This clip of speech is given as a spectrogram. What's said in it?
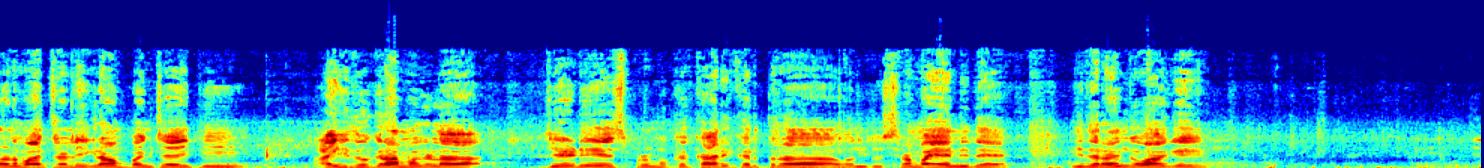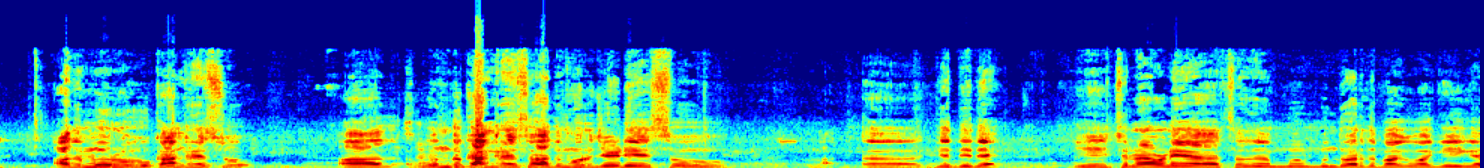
ಮಣಮಾಚಳ್ಳಿ ಗ್ರಾಮ ಪಂಚಾಯಿತಿ ಐದು ಗ್ರಾಮಗಳ ಜೆ ಡಿ ಎಸ್ ಪ್ರಮುಖ ಕಾರ್ಯಕರ್ತರ ಒಂದು ಶ್ರಮ ಏನಿದೆ, ಇದರ ಅಂಗವಾಗಿ ಹದಿಮೂರು ಕಾಂಗ್ರೆಸ್ಸು ಒಂದು ಕಾಂಗ್ರೆಸ್ಸು, ಹದಿಮೂರು ಜೆ ಡಿ ಎಸ್ಸು ಗೆದ್ದಿದೆ. ಈ ಚುನಾವಣೆಯ ಮುಂದುವರೆದ ಭಾಗವಾಗಿ ಈಗ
